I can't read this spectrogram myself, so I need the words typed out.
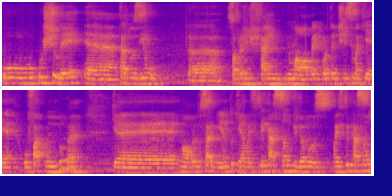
O, o Chile é, traduziu, uh, só para a gente ficar em, em, uma obra importantíssima, que é o Facundo, né? que é uma obra do Sarmiento, que é uma explicação, digamos, uma explicação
